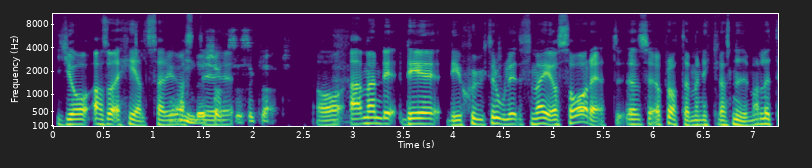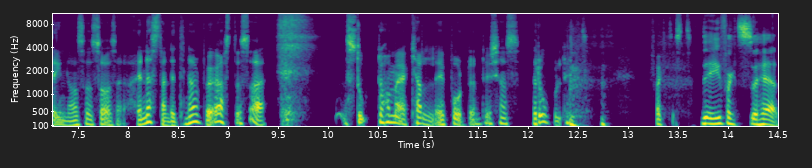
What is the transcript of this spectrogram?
ja, alltså helt seriöst. Anders också såklart. Ja, men det, det, det är sjukt roligt för mig. Jag sa det. Alltså, jag pratade med Niklas Nyman lite innan. Så sa jag så här, jag är nästan lite nervös. Det så här, stort att ha med Kalle i podden. Det känns roligt. faktiskt. Det är ju faktiskt så här.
